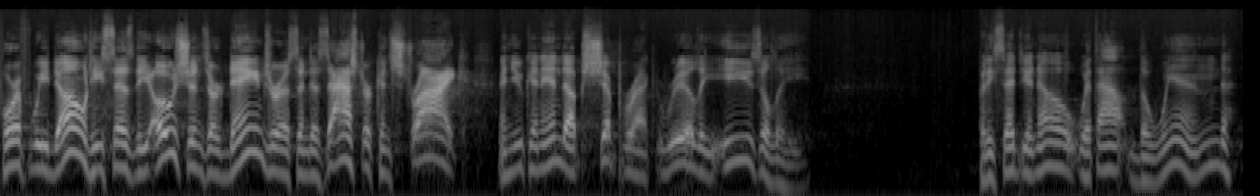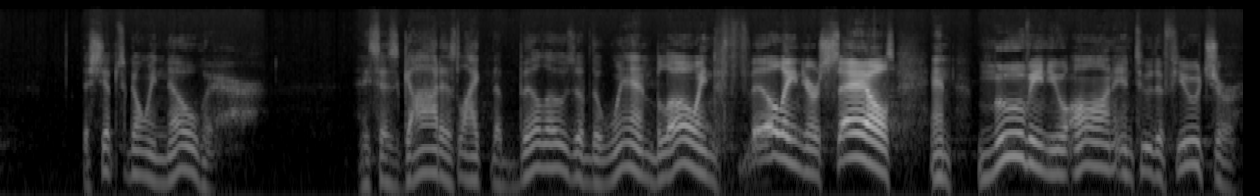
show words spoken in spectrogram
For if we don't, he says, the oceans are dangerous and disaster can strike, and you can end up shipwrecked really easily. But he said, you know, without the wind, the ship's going nowhere. And he says, God is like the billows of the wind blowing, filling your sails, and moving you on into the future.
